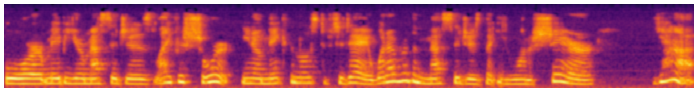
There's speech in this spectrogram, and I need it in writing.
or maybe your message is life is short, you know, make the most of today. Whatever the message is that you want to share, yeah,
